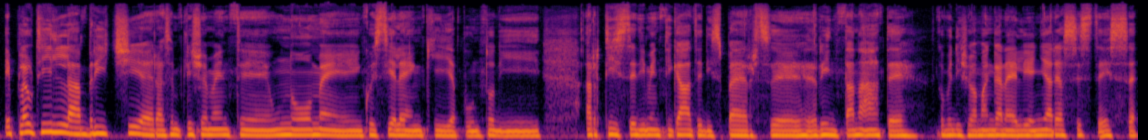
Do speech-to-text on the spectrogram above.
E Plautilla Bricci era semplicemente un nome in questi elenchi appunto di artiste dimenticate, disperse, rintanate come diceva Manganelli, egnare a se stesse.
